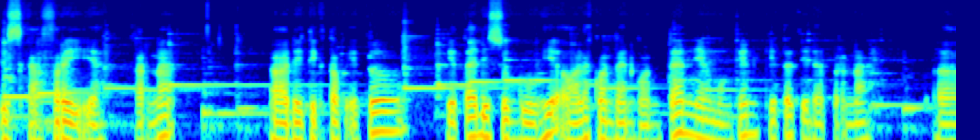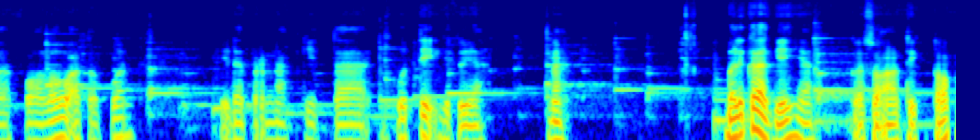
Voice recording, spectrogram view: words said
discovery ya karena uh, di TikTok itu kita disuguhi oleh konten-konten yang mungkin kita tidak pernah uh, follow ataupun tidak pernah kita ikuti gitu ya. Nah, balik lagi ya ke soal TikTok.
